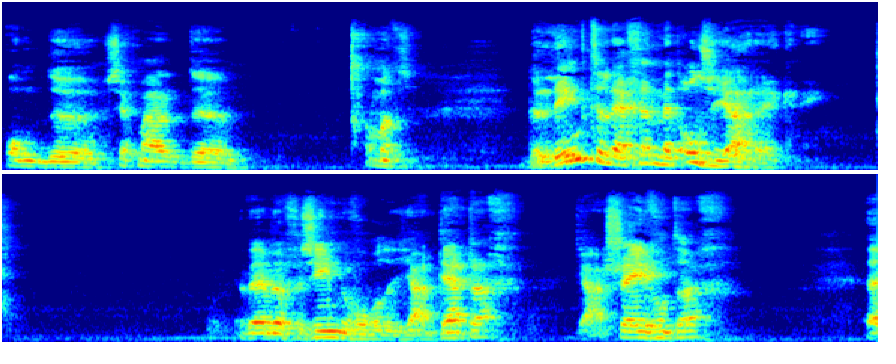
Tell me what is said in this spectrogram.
om, de, zeg maar de, om het, de link te leggen met onze jaarrekening. We hebben gezien bijvoorbeeld het jaar 30, het jaar 70, uh,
